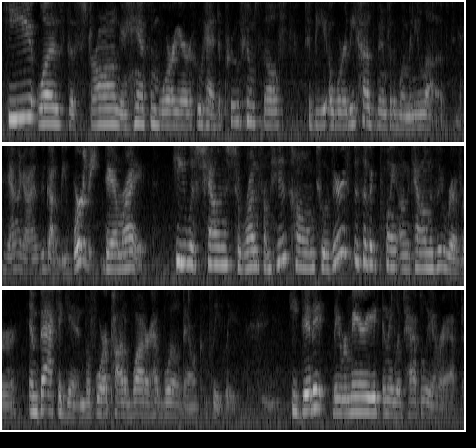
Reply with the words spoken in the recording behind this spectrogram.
He was the strong and handsome warrior who had to prove himself to be a worthy husband for the woman he loved. Yeah, guys, you got to be worthy. Damn right. He was challenged to run from his home to a very specific point on the Kalamazoo River and back again before a pot of water had boiled down completely. He did it, they were married, and they lived happily ever after.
